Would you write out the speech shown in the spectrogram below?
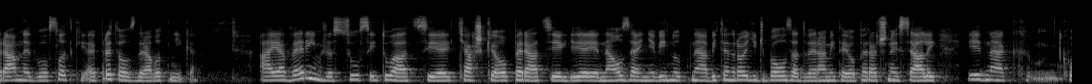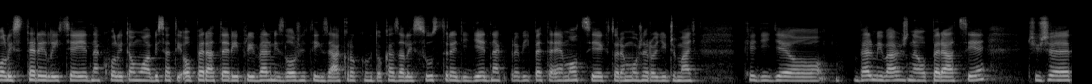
právne dôsledky aj pre toho zdravotníka. A ja verím, že sú situácie, ťažké operácie, kde je naozaj nevyhnutné, aby ten rodič bol za dverami tej operačnej sály, jednak kvôli sterilite, jednak kvôli tomu, aby sa tí operatéri pri veľmi zložitých zákrokoch dokázali sústrediť, jednak pre vypeté emócie, ktoré môže rodič mať, keď ide o veľmi vážne operácie. Čiže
